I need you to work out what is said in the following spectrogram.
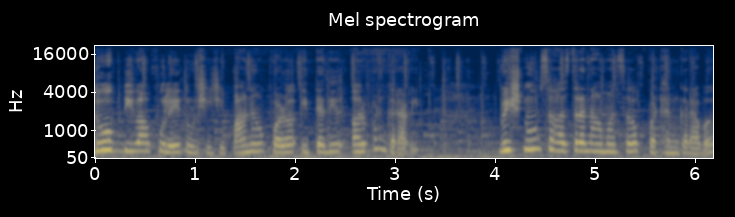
धूप दिवा फुले तुळशीची पानं फळं इत्यादी अर्पण करावीत. विष्णू सहस्त्रनामाचं पठन करावं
